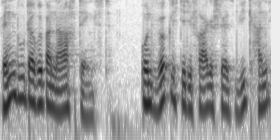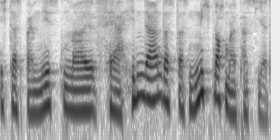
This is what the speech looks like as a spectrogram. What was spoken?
wenn du darüber nachdenkst und wirklich dir die Frage stellst, wie kann ich das beim nächsten Mal verhindern, dass das nicht nochmal passiert,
